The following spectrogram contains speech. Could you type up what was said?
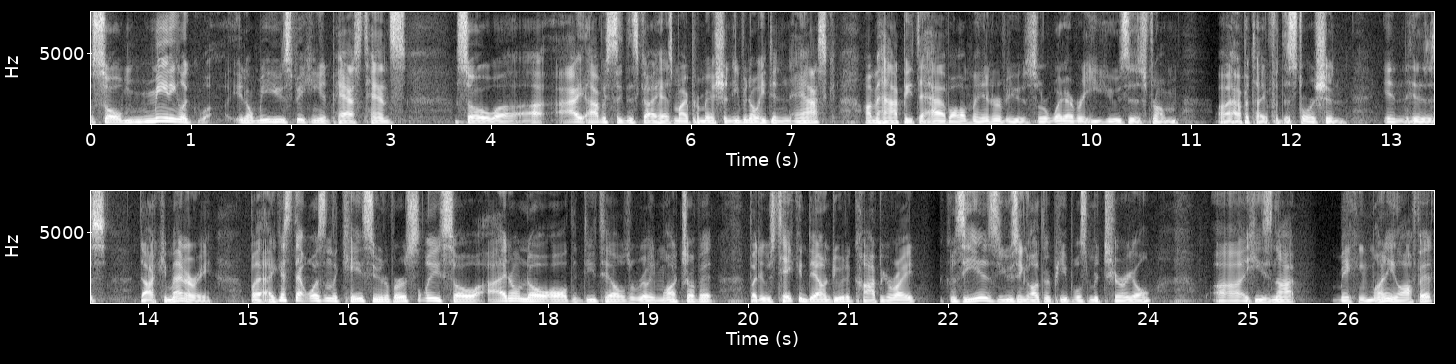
so meaning like you know me speaking in past tense. So uh, I, I obviously this guy has my permission, even though he didn't ask. I'm happy to have all my interviews or whatever he uses from uh, Appetite for Distortion in his documentary. But I guess that wasn't the case universally, so I don't know all the details or really much of it. But it was taken down due to copyright because he is using other people's material. Uh, he's not making money off it.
